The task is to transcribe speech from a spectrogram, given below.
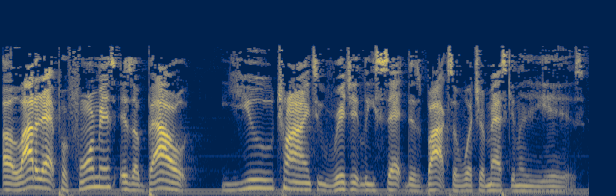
a lot of that performance is about you trying to rigidly set this box of what your masculinity is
